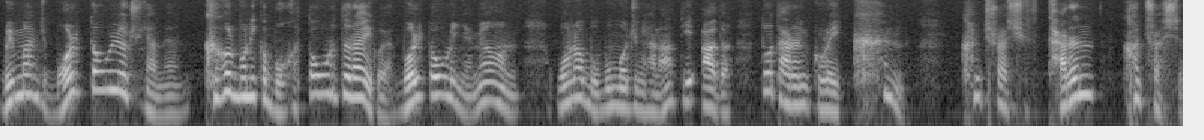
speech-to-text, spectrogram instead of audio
우리만 뭘 떠올려 주냐면 그걸 보니까 뭐가 떠오르더라 이거야. 뭘 떠올리냐면 원어 뭐뭐 중에 하나, the other 또 다른 great 큰 컨트라스트 다른 컨트라스트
